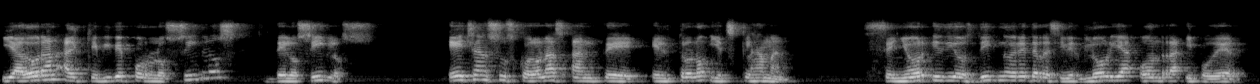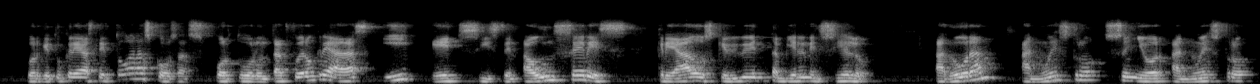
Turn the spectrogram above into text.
y adoran al que vive por los siglos de los siglos. Echan sus coronas ante el trono y exclaman, Señor y Dios, digno eres de recibir gloria, honra y poder, porque tú creaste todas las cosas, por tu voluntad fueron creadas y existen. Aún seres creados que viven también en el cielo, adoran a nuestro Señor, a nuestro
